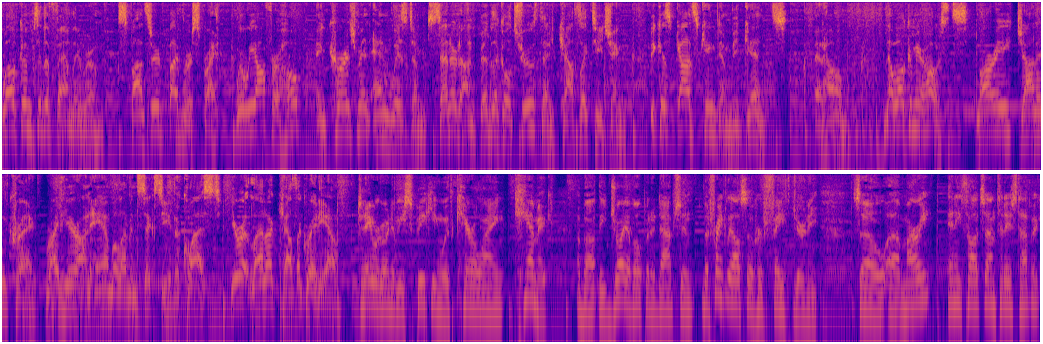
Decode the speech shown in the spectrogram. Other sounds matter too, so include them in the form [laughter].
Welcome to the Family Room, sponsored by Versprite, where we offer hope, encouragement, and wisdom centered on biblical truth and Catholic teaching, because God's kingdom begins at home. Now, welcome your hosts, Mari, John, and Craig, right here on AM 1160 The Quest, your Atlanta Catholic radio. Today, we're going to be speaking with Caroline Camick about the joy of open adoption, but frankly, also her faith journey. So, uh, Mari, any thoughts on today's topic?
